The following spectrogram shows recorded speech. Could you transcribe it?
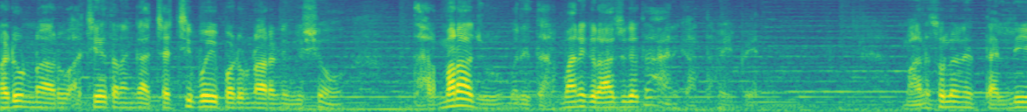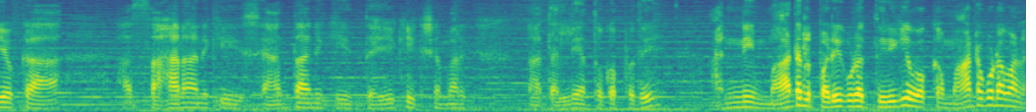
పడి ఉన్నారు అచేతనంగా చచ్చిపోయి పడి ఉన్నారనే విషయం ధర్మరాజు మరి ధర్మానికి రాజు కదా ఆయనకి అర్థమైపోయింది. మనసులోని తల్లి యొక్క ఆ సహనానికి శాంతానికి దయకి క్షమానికి నా తల్లి ఎంత గొప్పది? అన్ని మాటలు పడి కూడా తిరిగి ఒక్క మాట కూడా వాళ్ళ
